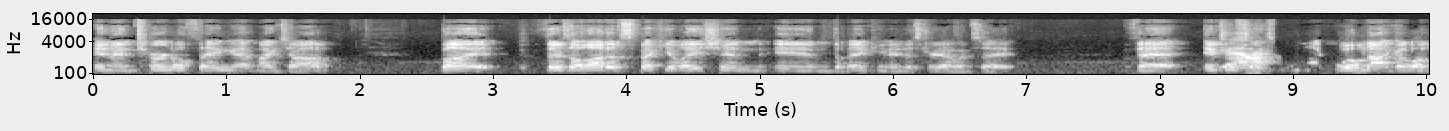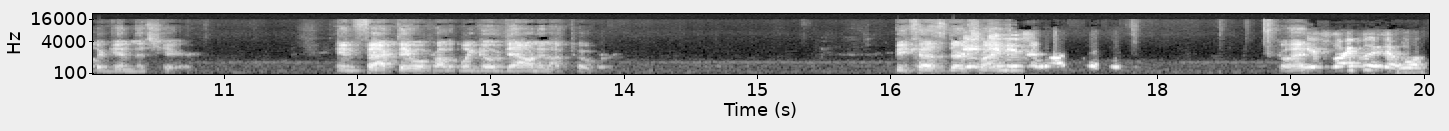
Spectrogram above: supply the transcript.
an internal thing at my job, but there's a lot of speculation in the banking industry. I would say that interest yeah. rates will not, will not go up again this year. In fact, they will probably go down in October because they're trying to. Likely, go ahead. It's likely that we'll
